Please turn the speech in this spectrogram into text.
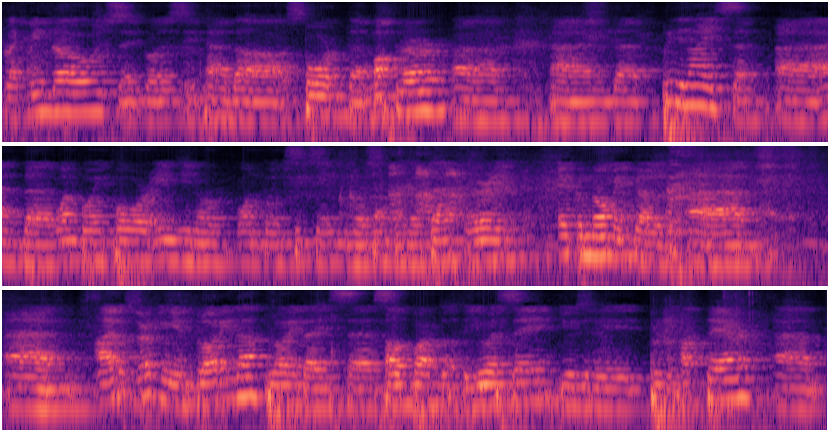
black windows. It was it had a sport uh, muffler uh, and uh, pretty nice uh, and uh, 1.4 engine or 1.6 engine or something like that. Very economical. Um, I was working in Florida. Florida is uh, south part of the USA. Usually pretty hot there. Um,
